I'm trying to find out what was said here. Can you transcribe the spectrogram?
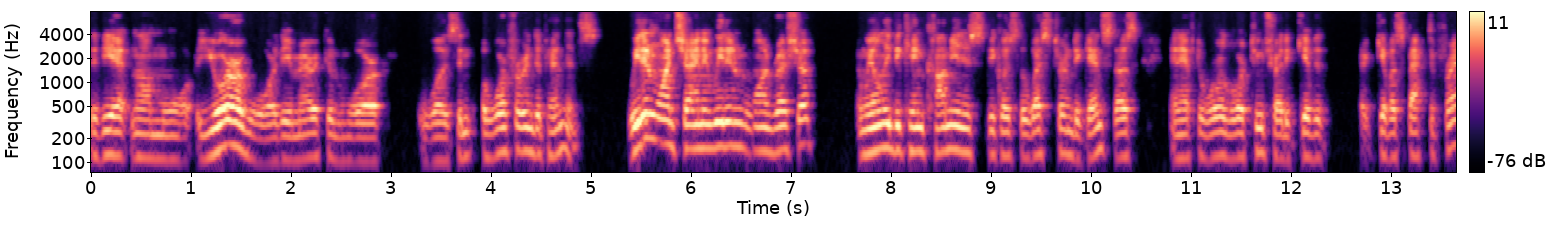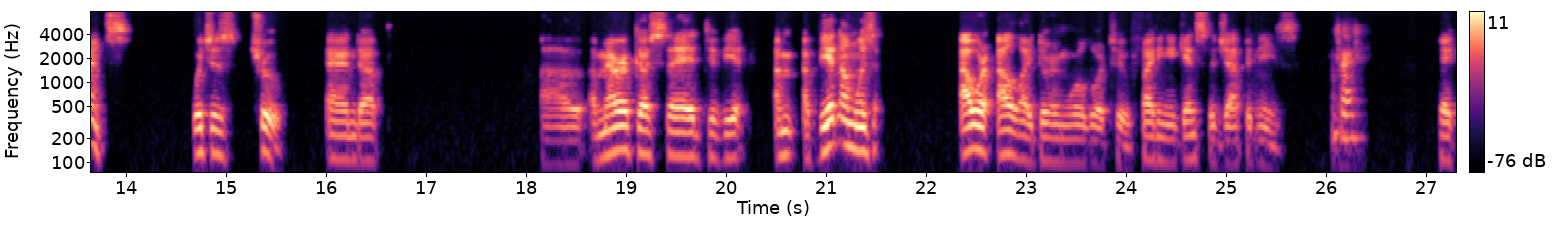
the Vietnam War, your war, the American War, was an, a war for independence. We didn't want China, we didn't want Russia, and we only became communists because the West turned against us, and after World War II, tried to give it give us back to France, which is true. And uh, uh, America said to Viet, um, uh, Vietnam was our ally during World War II, fighting against the Japanese. Okay. Okay.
